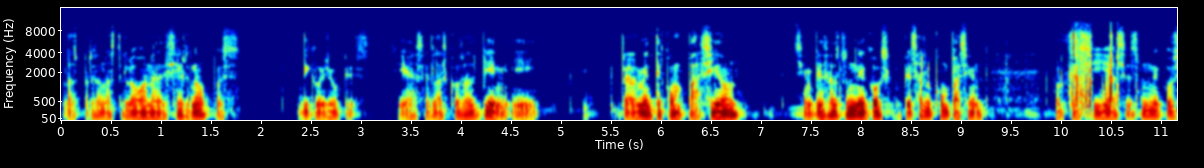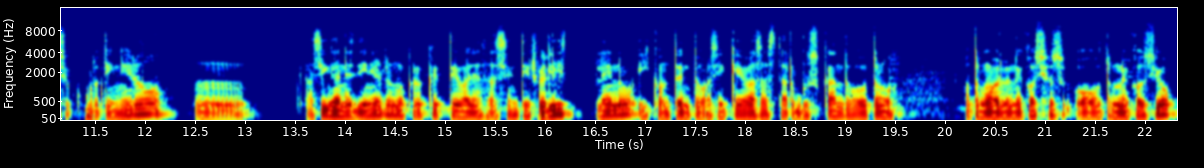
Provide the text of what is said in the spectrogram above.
las personas te lo van a decir, ¿no? Pues digo yo que si haces las cosas bien y realmente con pasión, si empiezas un negocio, empieza con pasión. Porque si haces un negocio por dinero, mm, así ganes dinero, no creo que te vayas a sentir feliz, pleno y contento. Así que vas a estar buscando otro, otro modelo de negocios o otro negocio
